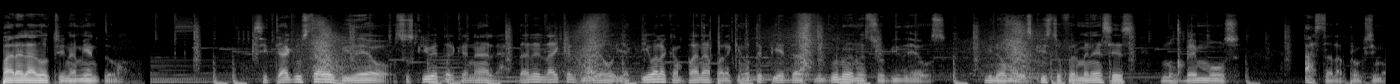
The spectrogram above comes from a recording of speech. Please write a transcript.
para el adoctrinamiento. Si te ha gustado el video, suscríbete al canal, dale like al video y activa la campana para que no te pierdas ninguno de nuestros videos. Mi nombre es Christopher Meneses, nos vemos hasta la próxima.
